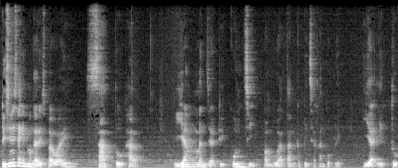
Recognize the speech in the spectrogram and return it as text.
Di sini saya ingin menggarisbawahi satu hal yang menjadi kunci pembuatan kebijakan publik, yaitu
